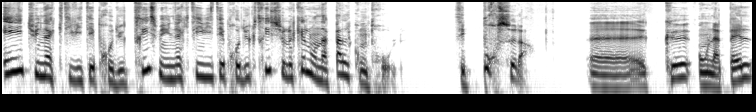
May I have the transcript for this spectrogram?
est une activité productrice, mais une activité productrice sur laquelle on n'a pas le contrôle. C'est pour cela euh, qu'on l'appelle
